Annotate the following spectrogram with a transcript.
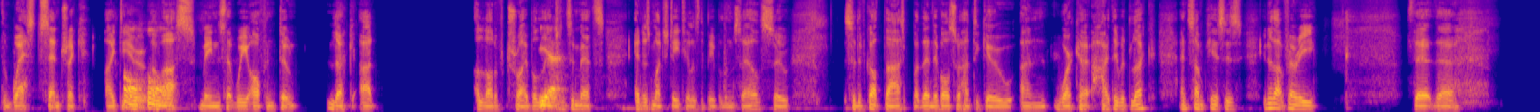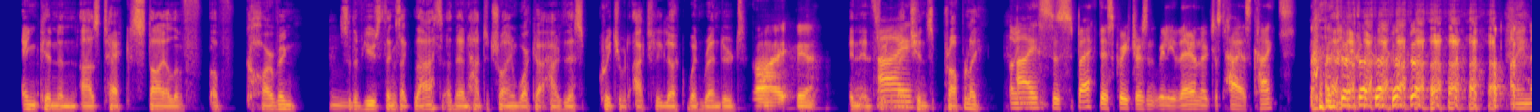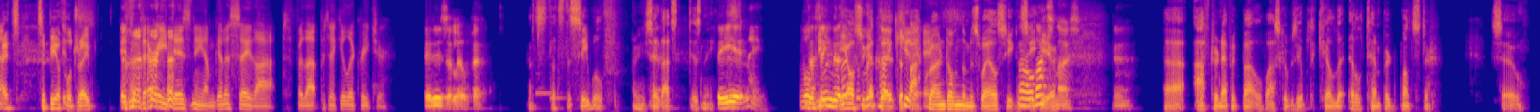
the West centric idea Oh. of oh. us means that we often don't look at a lot of tribal Yeah. legends and myths in as much detail as the people themselves. So, so they've got that, but then they've also had to go and work out how they would look. In some cases, you know that very the the Incan and Aztec style of of carving. Mm. So they've used things like that, and then had to try and work out how this creature would actually look when rendered right. Yeah. in, in three I- dimensions properly. I mean, I suspect this creature isn't really there, and they're just high as kites. I mean, it's it's a beautiful dream. It's very Disney. I'm going to say that for that particular creature. it is a little bit. That's that's the sea wolf. I mean, you say that's Disney? The, isn't? Well, The thing look- that- you also look get how the, the background on them as well, so you can oh, see that's here. nice. Yeah. Uh, after an epic battle, Wasco was able to kill the ill-tempered monster. So,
